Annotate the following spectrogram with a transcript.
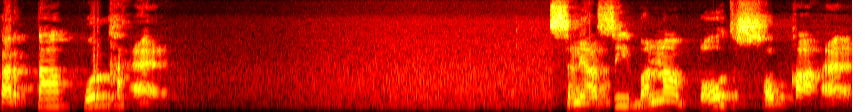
ਕਰਤਾ ਪੁਰਖ ਹੈ। ਸੰਨਿਆਸੀ ਬਣਨਾ ਬਹੁਤ ਸੌਖਾ ਹੈ।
